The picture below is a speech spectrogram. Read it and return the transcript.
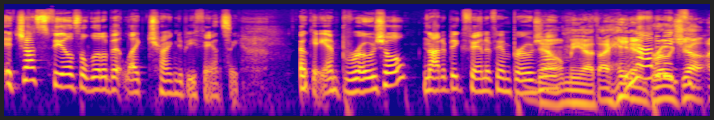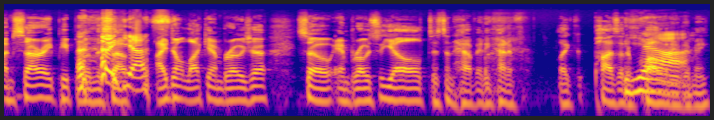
it just feels a little bit like trying to be fancy. Okay, ambrosial. Not a big fan of ambrosial. No, me either. I hate Not ambrosia. I'm sorry, people in the south. Yes. I don't like ambrosia. So ambrosial doesn't have any kind of like positive Yeah. quality to me.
